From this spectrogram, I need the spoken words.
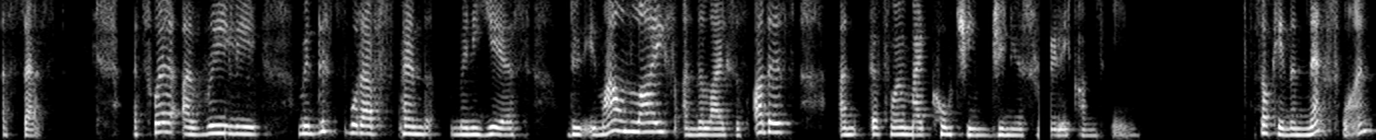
assessed. That's where I really, I mean, this is what I've spent many years doing in my own life and the lives of others. And that's where my coaching genius really comes in. So, okay, the next one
